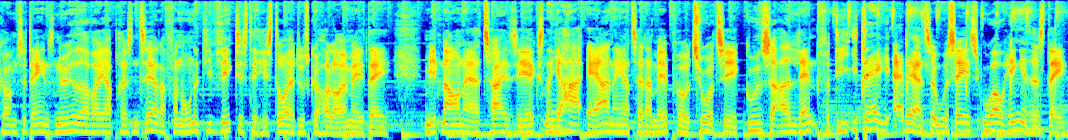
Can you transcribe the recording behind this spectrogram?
velkommen til dagens nyheder, hvor jeg præsenterer dig for nogle af de vigtigste historier, du skal holde øje med i dag. Mit navn er Thijs Eriksen, og jeg har æren af at tage dig med på tur til Guds eget land, fordi i dag er det altså USA's uafhængighedsdag.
